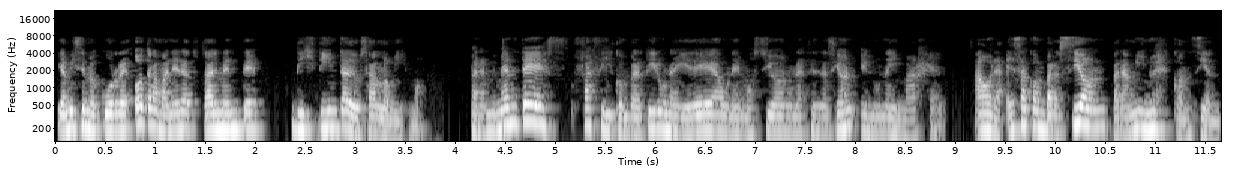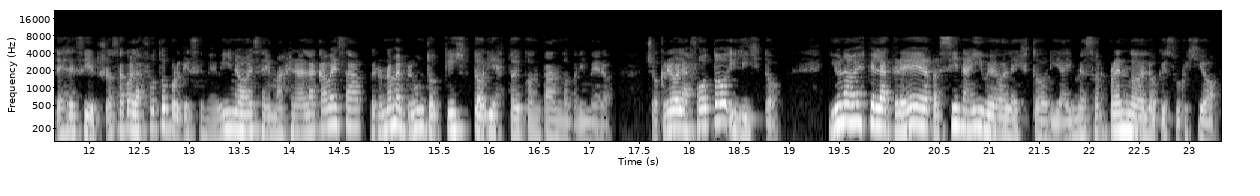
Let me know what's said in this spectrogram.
y a mí se me ocurre otra manera totalmente distinta de usar lo mismo. Para mi mente es fácil convertir una idea, una emoción, una sensación en una imagen. Ahora, esa conversión para mí no es consciente, es decir, yo saco la foto porque se me vino esa imagen a la cabeza, pero no me pregunto qué historia estoy contando primero. Yo creo la foto y listo. Y una vez que la creé, recién ahí veo la historia y me sorprendo de lo que surgió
